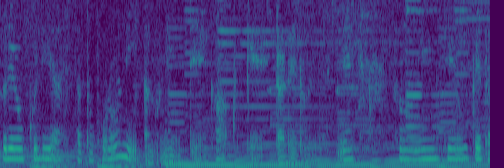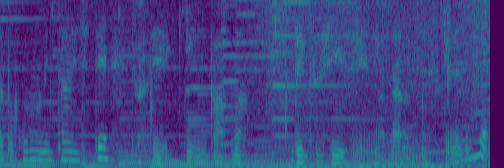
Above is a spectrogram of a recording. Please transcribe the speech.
それをクリアしたところにあの認定が受けられるんですね。その認定を受けたところに対して助成金が、まあ、別申請にはなるんですけれども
